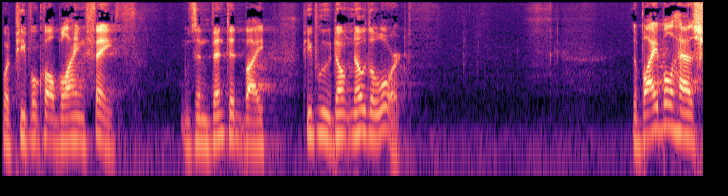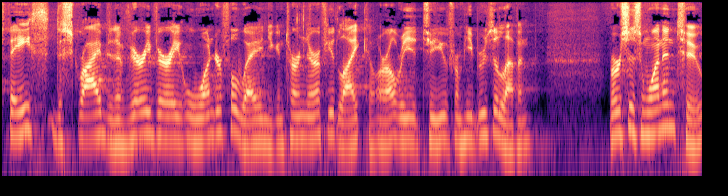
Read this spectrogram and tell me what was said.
what people call blind faith. It was invented by people who don't know the Lord. The Bible has faith described in a very, very wonderful way, and you can turn there if you'd like, or I'll read it to you from Hebrews 11, verses 1 and 2.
